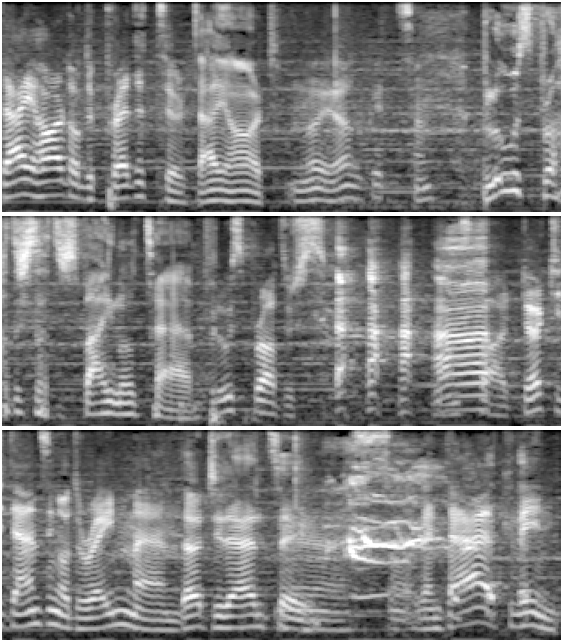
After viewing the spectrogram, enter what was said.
Die Hard oder Predator? Die Hard. Oh ja, gut. So. Blues Brothers oder Spinal Tap? Blues Brothers. Ganz klar. Dirty Dancing oder Rain Man? Dirty Dancing. Ja, so. Wenn der gewinnt,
